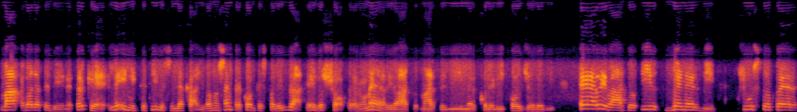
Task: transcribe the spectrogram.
Ma guardate bene, perché le iniziative sindacali vanno sempre contestualizzate e lo sciopero non è arrivato martedì, mercoledì o giovedì, è arrivato il venerdì, giusto per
